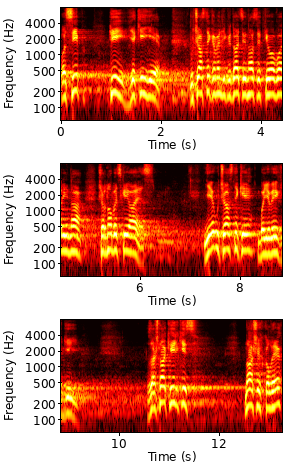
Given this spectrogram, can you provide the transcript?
осіб, ті, які є учасниками ліквідації наслідків аварії на Чорнобильській АЕС, є учасники бойових дій. Значна кількість наших колег,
